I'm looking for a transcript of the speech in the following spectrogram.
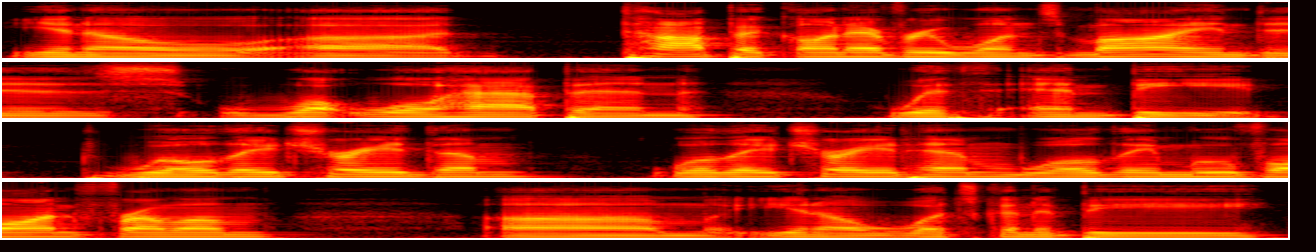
you know, uh, topic on everyone's mind is what will happen with Embiid. Will they trade them? Will they trade him? Will they move on from him? Um, you know, what's going to be,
